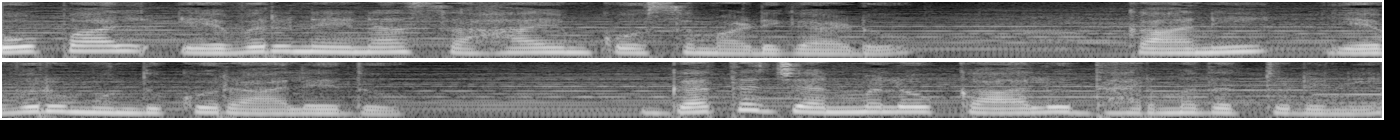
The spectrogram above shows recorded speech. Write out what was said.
గోపాల్ ఎవరినైనా సహాయం కోసం అడిగాడు కాని ఎవరు ముందుకు రాలేదు. గత జన్మలో కాలు ధర్మదత్తుడిని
